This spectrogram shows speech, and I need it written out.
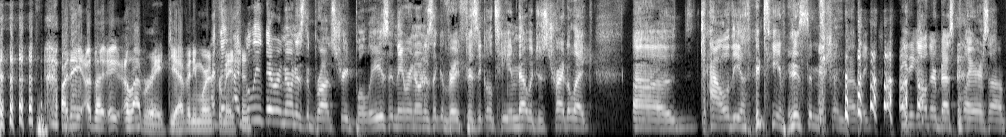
are they? Are they? Elaborate. Do you have any more I, think, I believe they were known as the Broad Street Bullies, and they were known as like a very physical team that would just try to like uh, cow the other team into submission by like beating all their best players up.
